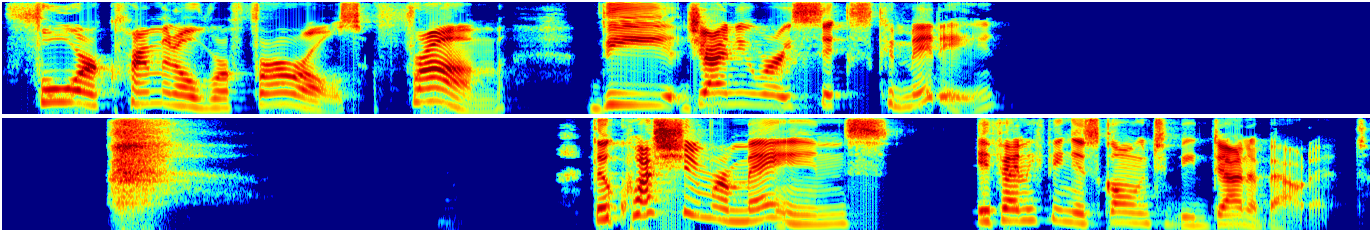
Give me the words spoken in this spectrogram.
four criminal referrals from the January 6th committee. the question remains if anything is going to be done about it.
